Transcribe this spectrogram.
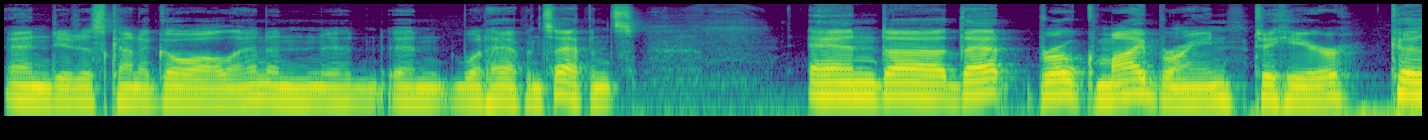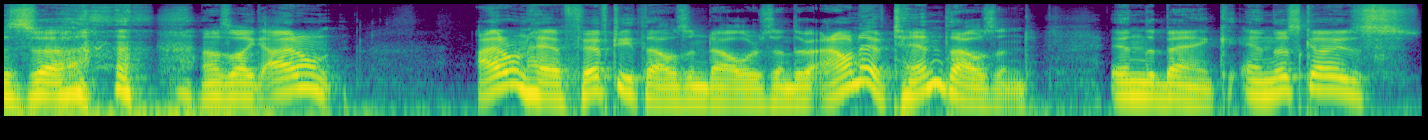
And you just kind of go all in and, and, and what happens, happens. And uh, that broke my brain to hear because uh, I was like, I don't, I don't have $50,000 in the, I don't have 10,000 in the bank. And this guy's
